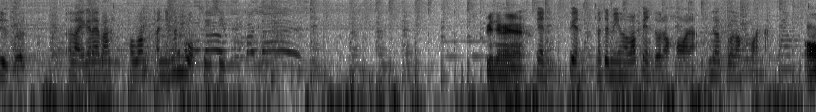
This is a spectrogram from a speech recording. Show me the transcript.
หรืออะไรก็ได้ปะเพราะว่าอันนี้มันบวกสี่สิบ เปลี่ยนยังไงอะ เปลี่ยน เปลี่ยน มันจะมีคำว่าเปลี่ยนตัวละครอะเลือกตัวละครอะอ๋อ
